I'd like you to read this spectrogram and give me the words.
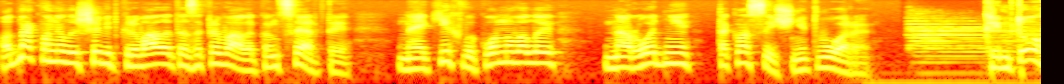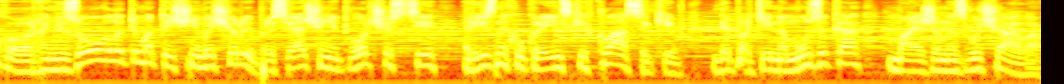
Однак вони лише відкривали та закривали концерти, на яких виконували народні та класичні твори. Крім того, організовували тематичні вечори, присвячені творчості різних українських класиків, де партійна музика майже не звучала.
